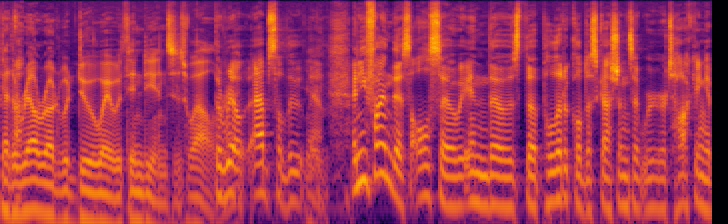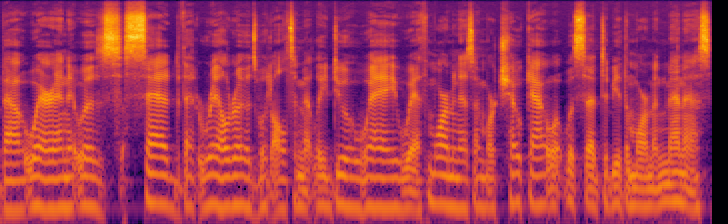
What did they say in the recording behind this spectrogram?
Yeah, the uh, railroad would do away with Indians as well. The right? real absolutely. Yeah. And you find this also in those the political discussions that we were talking about wherein it was said that railroads would ultimately do away with Mormonism or choke out what was said to be the Mormon menace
